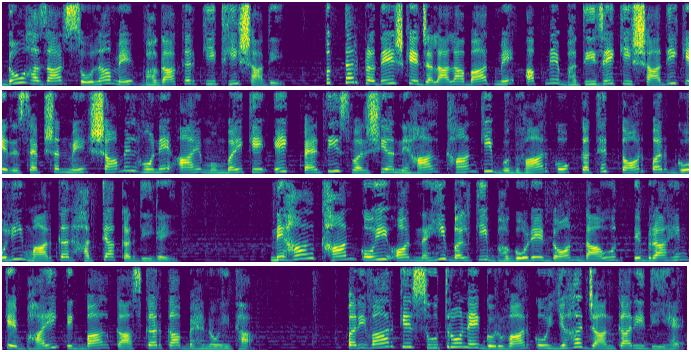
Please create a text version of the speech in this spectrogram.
2016 में भगाकर की थी शादी उत्तर प्रदेश के जलालाबाद में अपने भतीजे की शादी के रिसेप्शन में शामिल होने आए मुंबई के एक 35 वर्षीय निहाल खान की बुधवार को कथित तौर पर गोली मारकर हत्या कर दी गई। निहाल खान कोई और नहीं बल्कि भगोड़े डॉन दाऊद इब्राहिम के भाई इकबाल कास्कर का बहनोई था परिवार के सूत्रों ने गुरुवार को यह जानकारी दी है।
